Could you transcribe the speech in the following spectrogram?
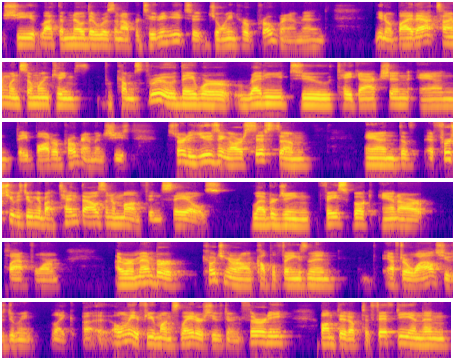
she let them know there was an opportunity to join her program. And you know by that time when someone came comes through they were ready to take action and they bought our program. And she started using our system. And the, at first she was doing about 10000 a month in sales leveraging facebook and our platform. I remember coaching her on a couple things. And then after a while she was doing like uh, only a few months later she was doing 30 bumped it up to 50 and then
